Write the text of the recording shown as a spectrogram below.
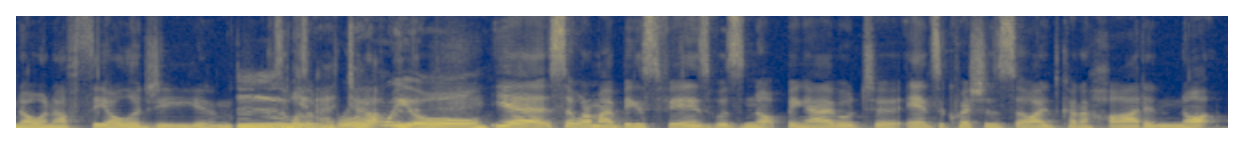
know enough theology and because it wasn't Mm, yeah, brought don't up. we with it. all? Yeah. So one of my biggest fears was not being able to answer questions, so I'd kind of hide and not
